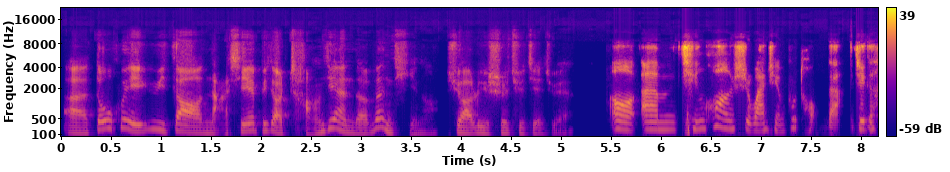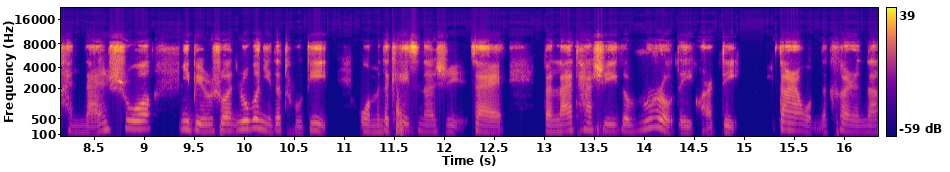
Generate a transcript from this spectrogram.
呃，都会遇到哪些比较常见的问题呢？需要律师去解决？哦，嗯，情况是完全不同的，这个很难说。你比如说，如果你的土地，我们的 case 呢是在本来它是一个 rural 的一块地，当然我们的客人呢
